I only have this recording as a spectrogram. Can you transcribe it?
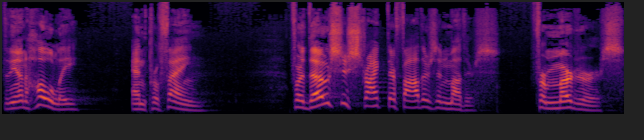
for the unholy and profane, for those who strike their fathers and mothers, for murderers,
